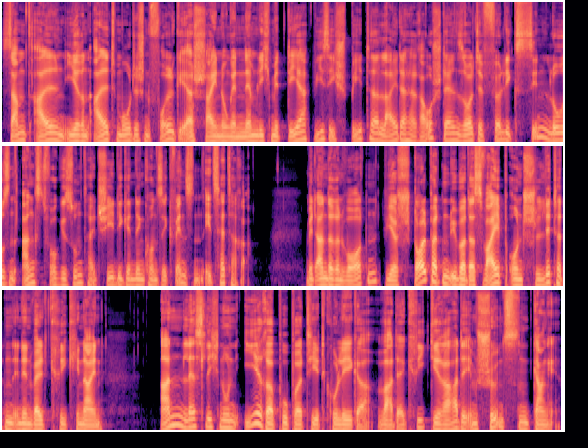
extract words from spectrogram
samt allen ihren altmodischen Folgeerscheinungen, nämlich mit der, wie sich später leider herausstellen sollte, völlig sinnlosen Angst vor gesundheitsschädigenden Konsequenzen etc. Mit anderen Worten, wir stolperten über das Weib und schlitterten in den Weltkrieg hinein. Anlässlich nun ihrer Pubertät, Kollege, war der Krieg gerade im schönsten Gange.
